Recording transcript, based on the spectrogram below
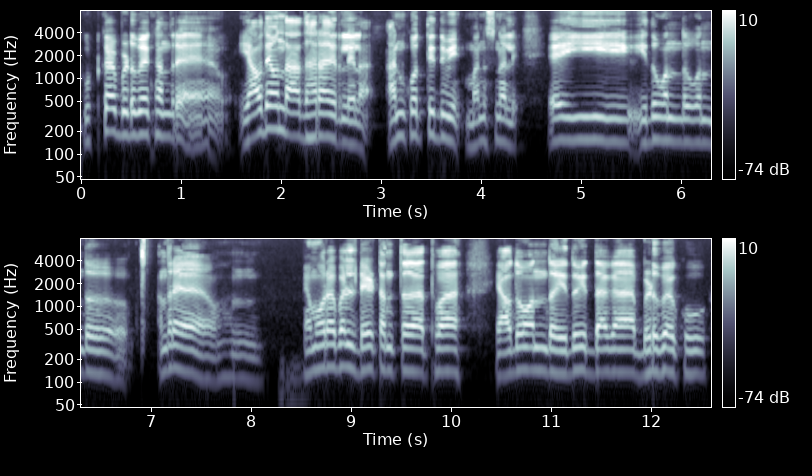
ಗುಟ್ಕಾ ಬಿಡಬೇಕಂದ್ರೆ ಯಾವುದೇ ಒಂದು ಆಧಾರ ಇರಲಿಲ್ಲ. ಅನ್ಕೋತಿದ್ವಿ ಮನಸ್ಸಿನಲ್ಲಿ. ಏ, ಈ, ಇದು ಒಂದು ಒಂದು, ಅಂದರೆ ಮೆಮೊರೇಬಲ್ ಡೇಟ್ ಅಂತ ಅಥವಾ ಯಾವುದೋ ಒಂದು ಇದು ಇದ್ದಾಗ ಬಿಡಬೇಕು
